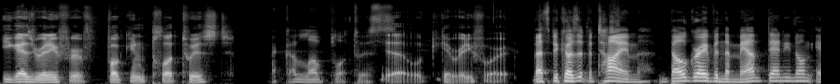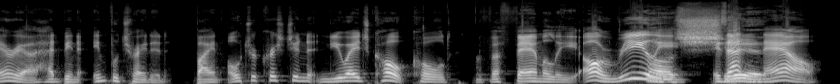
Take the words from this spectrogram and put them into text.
you guys ready for a fucking plot twist? I love plot twists. Yeah, we'll get ready for it. That's because at the time, Belgrave and the Mount Dandenong area had been infiltrated by an ultra Christian New Age cult called the Family. Oh, really? Oh, Is that now?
